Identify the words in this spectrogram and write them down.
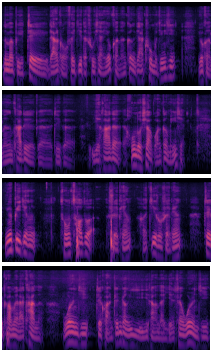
那么比这两种飞机的出现有可能更加触目惊心，有可能它这个这个引发的轰动效果更明显。因为毕竟从操作水平和技术水平这方面来看呢，无人机这款真正意义上的隐身无人机。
